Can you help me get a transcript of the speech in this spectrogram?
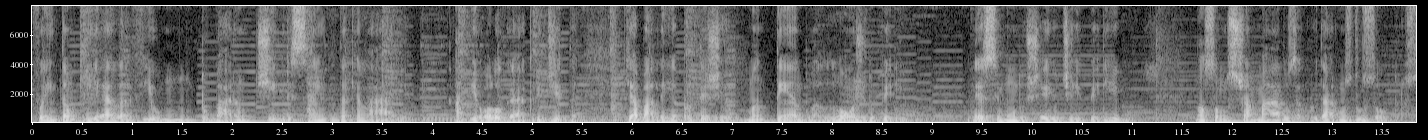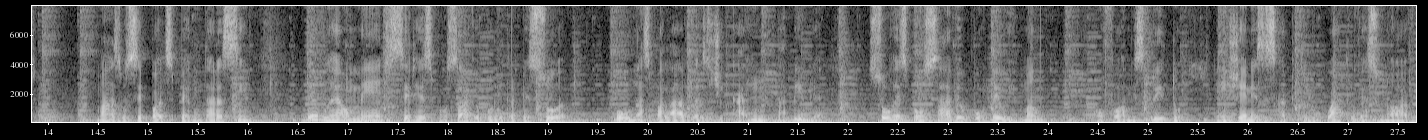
Foi então que ela viu um tubarão-tigre saindo daquela área. A bióloga acredita que a baleia protegeu, mantendo-a longe do perigo. Nesse mundo cheio de perigo, nós somos chamados a cuidar uns dos outros. Mas você pode se perguntar assim: devo realmente ser responsável por outra pessoa? Ou, nas palavras de Caim na Bíblia, sou responsável por meu irmão? Conforme escrito em Gênesis capítulo 4, verso 9.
